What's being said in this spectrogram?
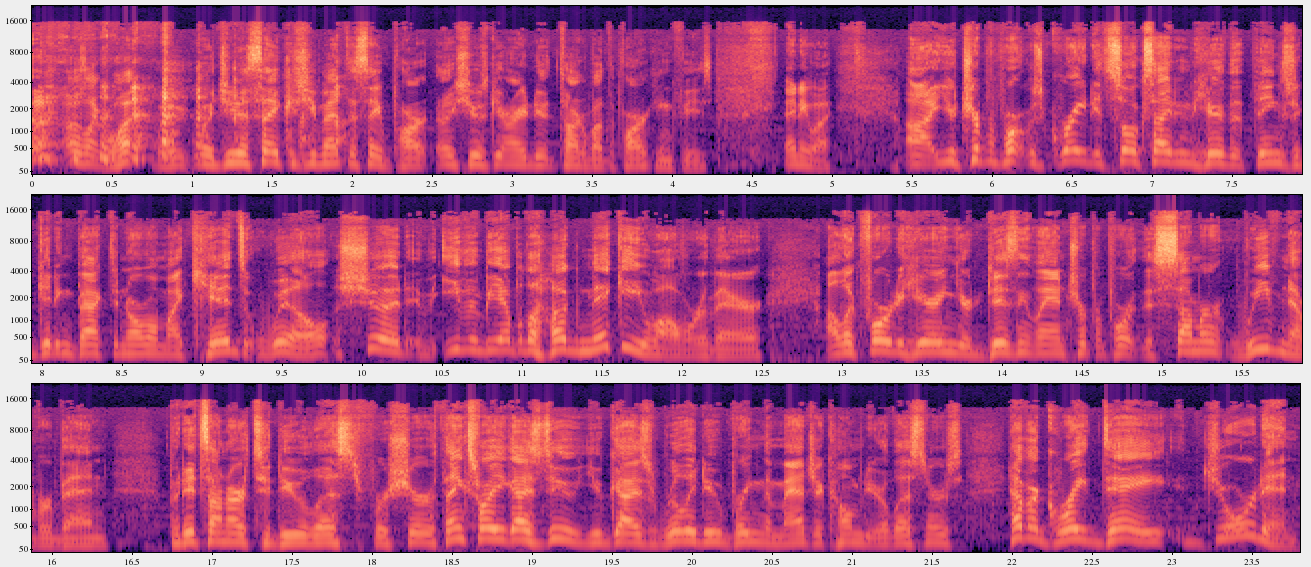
I was like, what? would you just say? Because she meant to say park. Like she was getting ready to talk about the parking fees. Anyway, uh, your trip report was great. It's so exciting to hear that things are getting back to normal. My kids will, should even be able to hug Mickey while we're there. I look forward to hearing your Disneyland trip report this summer. We've never been, but it's on our to do list for sure. Thanks for all you guys do. You guys really do bring the magic home to your listeners. Have a great day, Jordan.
